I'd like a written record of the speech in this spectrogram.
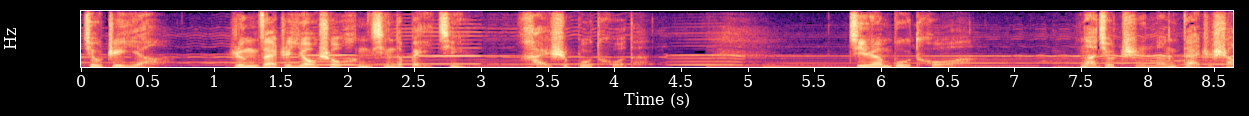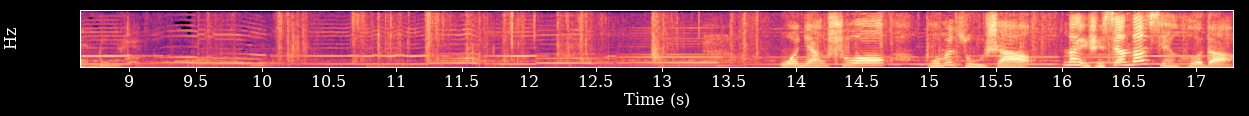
就这样扔在这妖兽横行的北境，还是不妥的。既然不妥，那就只能带着上路了。我娘说，我们祖上那也是相当显赫的。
